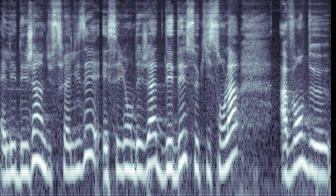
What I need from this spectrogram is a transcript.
elle est déjà industrialisée. Essayons déjà d'aider ceux qui sont là avant de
